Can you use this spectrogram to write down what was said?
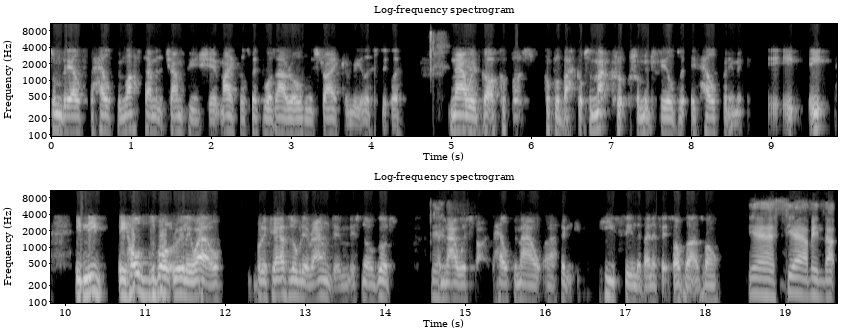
somebody else to help him. Last time in the championship, Michael Smith was our only striker, realistically. Now we've got a couple of couple of backups, and Matt Crooks from midfield is helping him. He, he, he, need, he holds the ball really well, but if he has nobody around him, it's no good. Yeah. And now we're starting to help him out, and I think he's seeing the benefits of that as well. Yeah, yeah. I mean, that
